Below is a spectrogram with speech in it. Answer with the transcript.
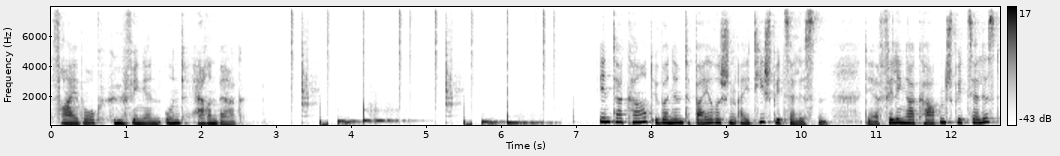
Freiburg, Hüfingen und Herrenberg. Intercard übernimmt bayerischen IT-Spezialisten. Der Villinger Kartenspezialist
